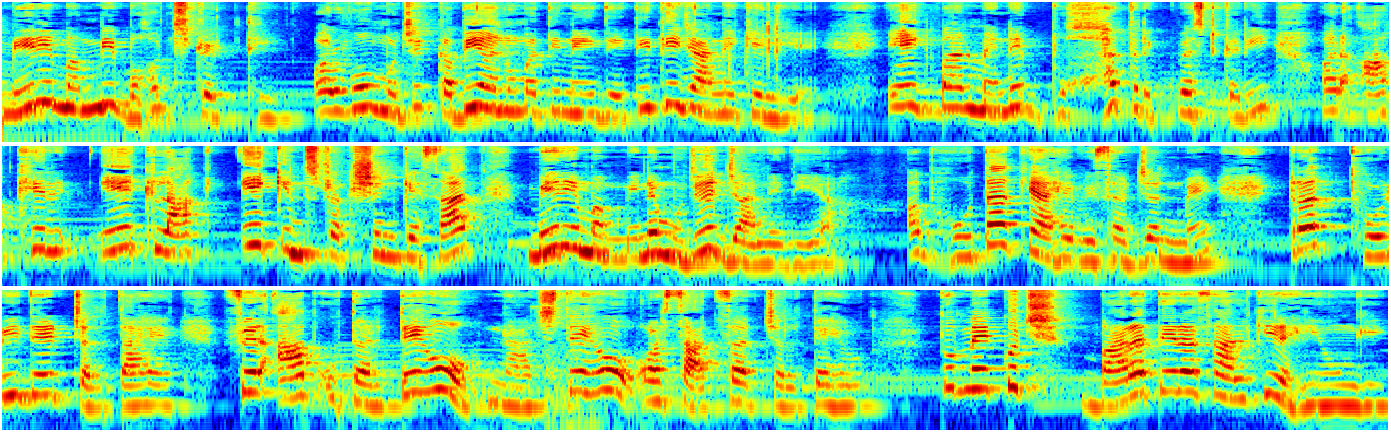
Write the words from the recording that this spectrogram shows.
मेरी मम्मी बहुत स्ट्रिक्ट थी और वो मुझे कभी अनुमति नहीं देती थी जाने के लिए। एक बार मैंने बहुत रिक्वेस्ट करी और आखिर एक लाख एक इंस्ट्रक्शन के साथ मेरी मम्मी ने मुझे जाने दिया। अब होता क्या है विसर्जन में? ट्रक थोड़ी देर चलता है, फिर आप उतरते हो, नाचते हो और साथ साथ चलते हो। तो मैं कुछ बारह तेरह साल की रही होंगी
